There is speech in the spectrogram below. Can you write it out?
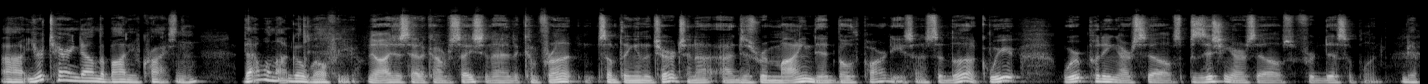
Uh, you're tearing down the body of Christ. Mm-hmm. That will not go well for you. No, I just had a conversation. I had to confront something in the church, and I, I just reminded both parties. I said, "Look, we're we're putting ourselves, positioning ourselves for discipline. Yep.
